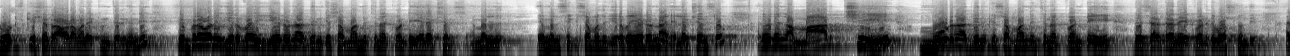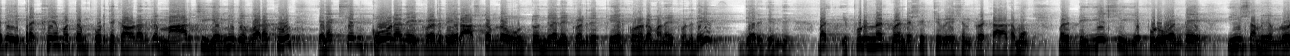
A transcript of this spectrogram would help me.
నోటిఫికేషన్ రావడం అనేటువంటి జరిగింది. ఫిబ్రవరి ఇరవై ఏడున దీనికి సంబంధించినటువంటి ఎలక్షన్స్ ఎమ్మెల్యే ఎమ్మెల్సీకి సంబంధించి ఇరవై ఏడున ఎలక్షన్స్ అదేవిధంగా మార్చి మూడున దీనికి సంబంధించినటువంటి రిజల్ట్ అనేటువంటిది వస్తుంది. అయితే ఈ ప్రక్రియ మొత్తం పూర్తి కావడానికి మార్చి ఎనిమిది వరకు ఎలక్షన్ కోడ్ అనేటువంటిది రాష్ట్రంలో ఉంటుంది అనేటువంటిది పేర్కొనడం అనేటువంటిది జరిగింది. బట్ ఇప్పుడున్నటువంటి సిచ్యువేషన్ ప్రకారము మరి డిఎస్సి ఎప్పుడు అంటే ఈ సమయంలో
